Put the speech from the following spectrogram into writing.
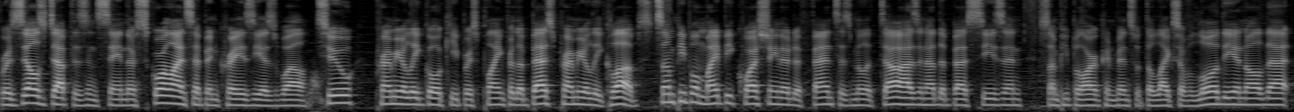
Brazil's depth is insane. Their scorelines have been crazy as well. Two Premier League goalkeepers playing for the best Premier League clubs. Some people might be questioning their defense as Militao hasn't had the best season. Some people aren't convinced with the likes of Lodi and all that,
